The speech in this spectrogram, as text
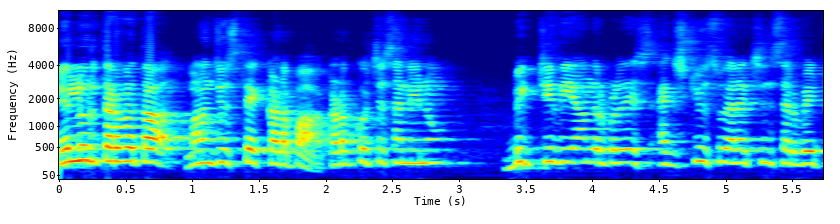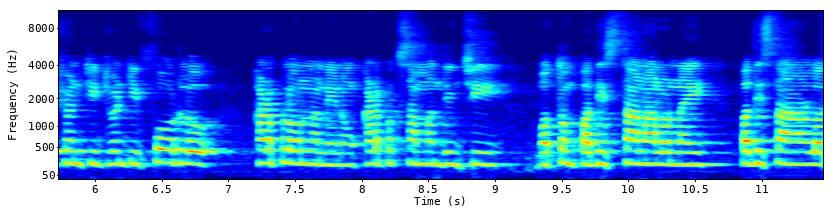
నెల్లూరు తర్వాత మనం చూస్తే కడప. కడపకు వచ్చేసాను నేను. Big TV Andhra Pradesh executive election survey twenty twenty ఫోర్లో కడపలో ఉన్న నేను. కడపకు సంబంధించి మొత్తం పది స్థానాలు ఉన్నాయి పది స్థానాల్లో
